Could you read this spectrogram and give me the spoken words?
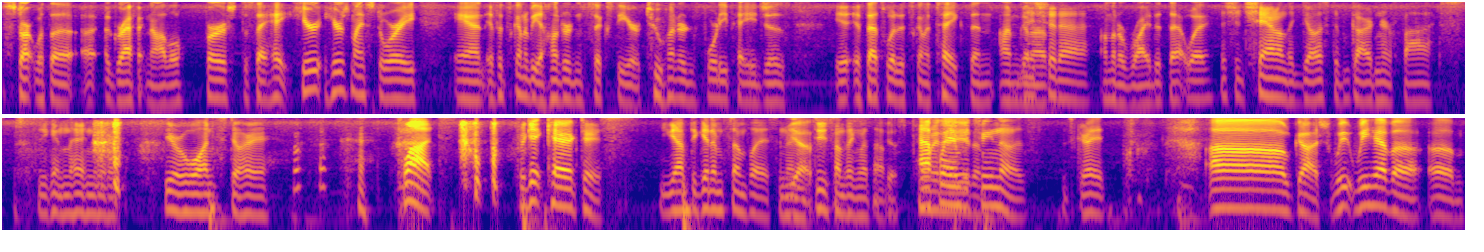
start with a, a, a graphic novel first to say, hey, here here's my story, and if it's going to be 160 or 240 pages, if that's what it's going to take, then I'm gonna should uh, I'm gonna write it that way. they should channel the ghost of Gardner Fox so you can learn your your one story. Plot. Forget characters. You have to get them someplace and then Yes, do something yes, with them. yes. Point Halfway A in to- between those. It's great. Oh gosh, we we have a um,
